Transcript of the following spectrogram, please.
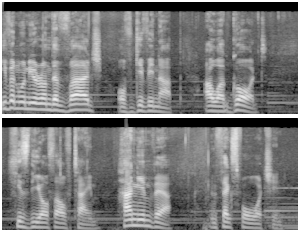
even when you're on the verge of giving up. Our God, He's the author of time. Hang in there, and thanks for watching.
